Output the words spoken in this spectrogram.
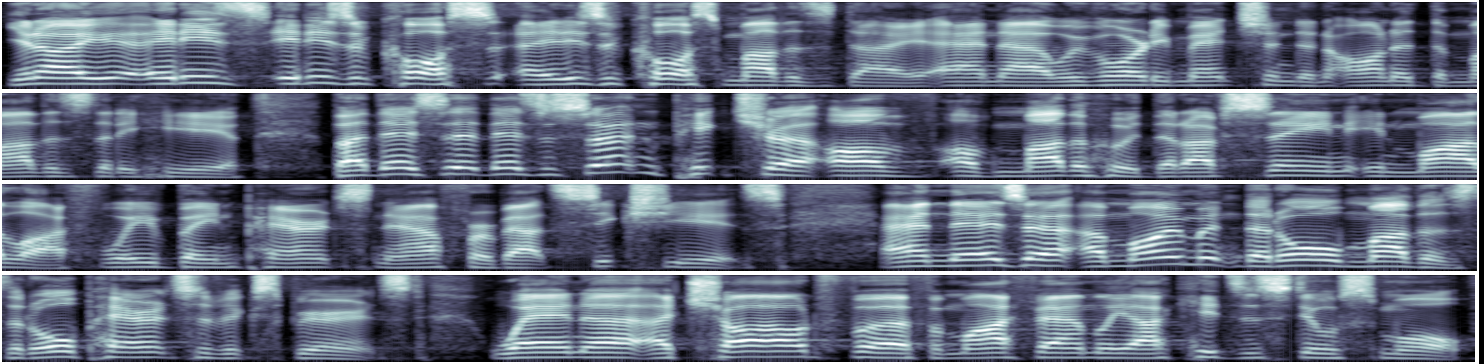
You know, it is, it is of course, it is of course Mother's Day, and uh, we've already mentioned and honoured the mothers that are here. But there's a, there's a certain picture of, of motherhood that I've seen in my life. We've been parents now for about six years, and there's a, a moment that all mothers, that all parents have experienced when a, a child, for, for my family, our kids are still small,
